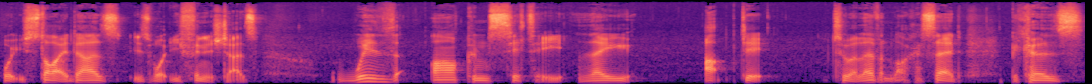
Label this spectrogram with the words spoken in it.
what you started as is what you finished as. With Arkham City, they upped it to 11, like I said, because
